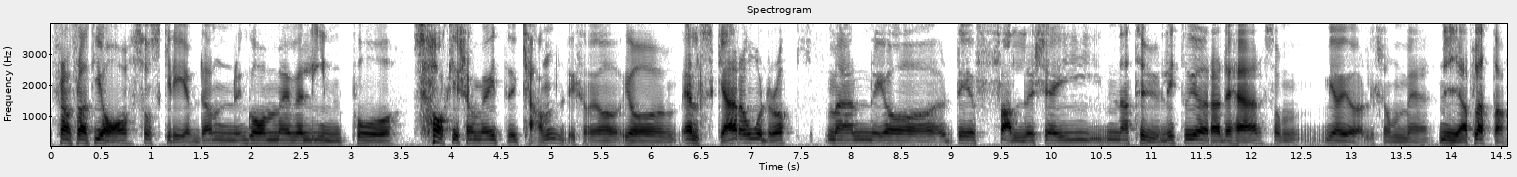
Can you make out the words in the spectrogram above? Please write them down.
framförallt jag som skrev den, gav mig väl in på saker som jag inte kan. Liksom. Jag, jag älskar hårdrock men jag, det faller sig naturligt att göra det här som jag gör liksom, med nya plattan.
